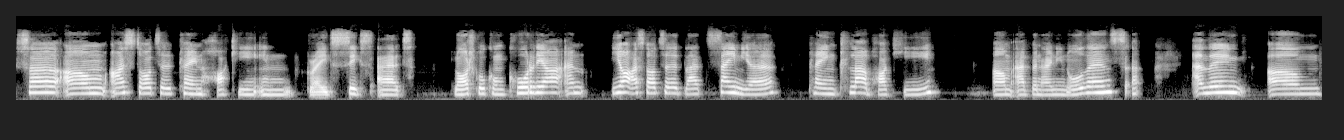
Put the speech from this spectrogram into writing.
So, um, I started playing hockey in grade six at Laerskool Concordia, and yeah, I started that same year playing club hockey um, at Benoni Northerns. And then, um,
